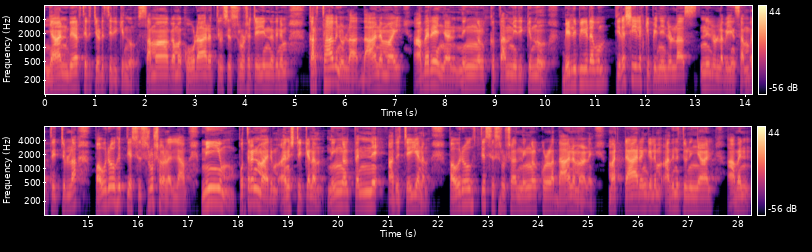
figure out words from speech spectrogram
ഞാൻ വേർതിരിച്ചെടുത്തിരിക്കുന്നു. സമാഗമ കൂടാരത്തിൽ ശുശ്രൂഷ ചെയ്യുന്നതിനും കർത്താവിനുള്ള ദാനമായി അവരെ ഞാൻ നിങ്ങൾക്ക് തന്നിരിക്കുന്നു. ബലിപീഠവും തിരശീലയ്ക്ക് പിന്നിലുള്ള പിന്നിലുള്ളവയും സംബന്ധിച്ചുള്ള പൗരോഹിത്യ ശുശ്രൂഷകളെല്ലാം നീയും പുത്രന്മാരും അനുഷ്ഠിക്കണം. നിങ്ങൾ തന്നെ അത് ചെയ്യണം. പൗരോഹിത്യ ശുശ്രൂഷ നിങ്ങൾക്കുള്ള ദാനമാണ്. മറ്റാരെങ്കിലും അതിന് തുനിഞ്ഞാൽ അവൻ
